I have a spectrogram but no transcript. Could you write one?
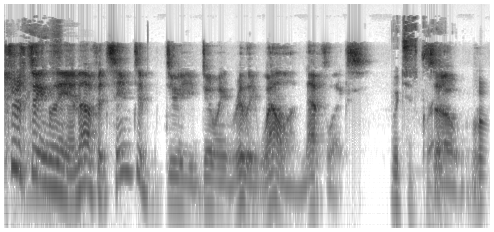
Interestingly enough, it seemed to be doing really well on Netflix. Which is great. So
